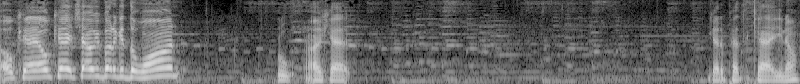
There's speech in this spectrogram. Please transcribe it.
Okay, okay, chat. We better get the wand. Ooh, hi, cat. gotta pet the cat, you know.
